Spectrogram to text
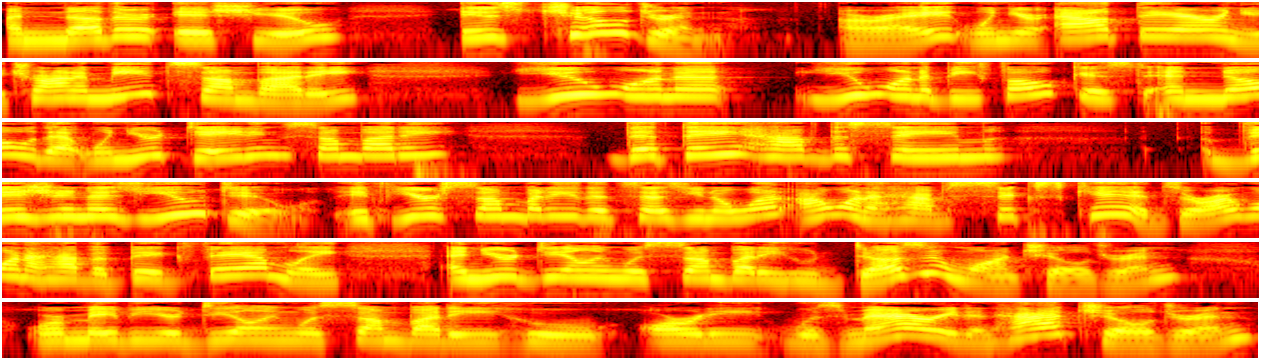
Another issue is children. All right. When you're out there and you're trying to meet somebody, you want to you want to be focused and know that when you're dating somebody that they have the same vision as you do. If you're somebody that says, you know what, I want to have six kids or I want to have a big family, and you're dealing with somebody who doesn't want children, or maybe you're dealing with somebody who already was married and had children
